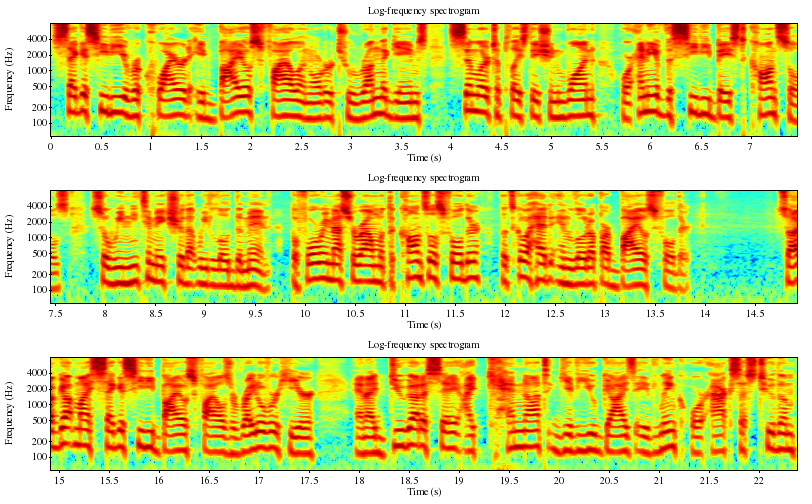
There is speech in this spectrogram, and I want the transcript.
Sega CD required a BIOS file in order to run the games similar to PlayStation 1 or any of the CD based consoles, so we need to make sure that we load them in. Before we mess around with the consoles folder, let's go ahead and load up our BIOS folder. So I've got my Sega CD BIOS files right over here, and I do gotta say, I cannot give you guys a link or access to them.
